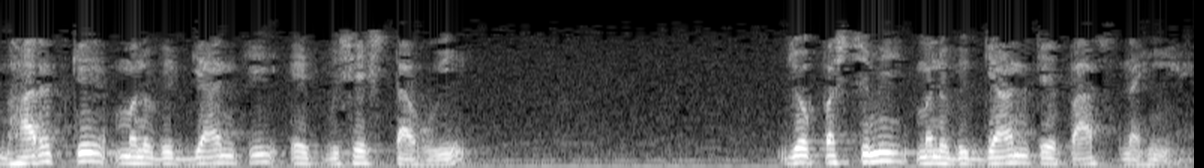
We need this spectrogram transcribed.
भारत के मनोविज्ञान की एक विशेषता हुई, जो पश्चिमी मनोविज्ञान के पास नहीं है।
